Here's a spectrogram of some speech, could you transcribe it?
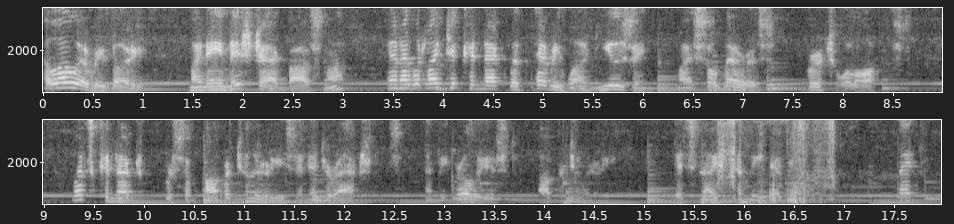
Hello, everybody. My name is Jack Bosma, and I would like to connect with everyone using my Solaris virtual office. Let's connect for some opportunities and interactions at the earliest opportunity. It's nice to meet everyone. Thank you.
